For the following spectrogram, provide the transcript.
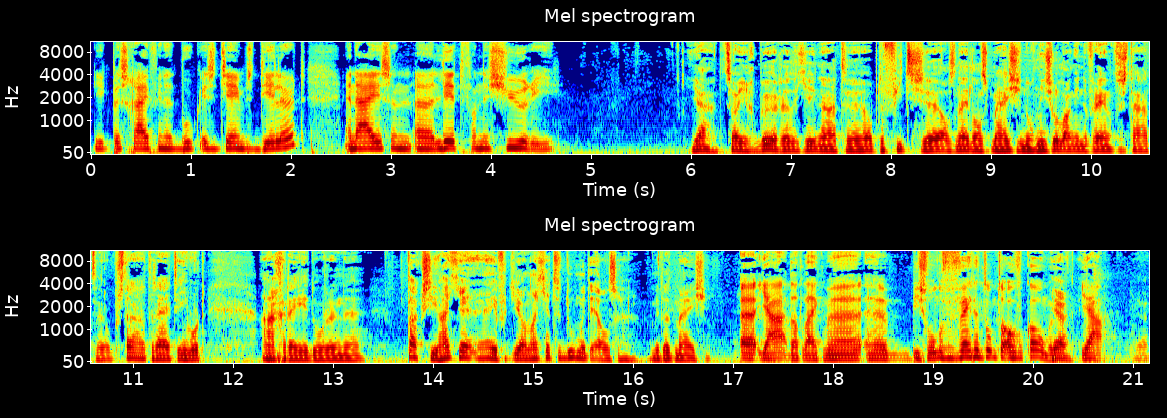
die ik beschrijf in het boek is James Dillard. En hij is een lid van de jury. Ja, het zou je gebeuren dat je inderdaad op de fiets als Nederlands meisje... nog niet zo lang in de Verenigde Staten op straat rijdt... en je wordt aangereden door een taxi. Had je, Evert Jan, had je te doen met Elsa, met dat meisje? ja, dat lijkt me bijzonder vervelend om te overkomen. Ja. ja. ja.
